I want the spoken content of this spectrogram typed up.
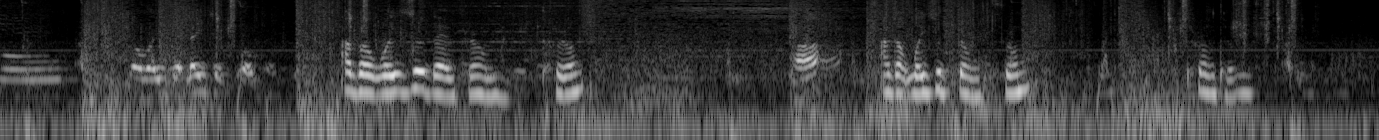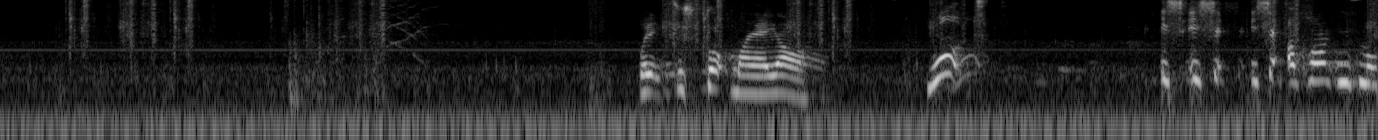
Well, no, where you get laser from? I got wizard then from Trump. Huh? I got wizard from Trump. From Trump. Well, it just dropped my AR. What? It's, it's, it's, I can't use my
